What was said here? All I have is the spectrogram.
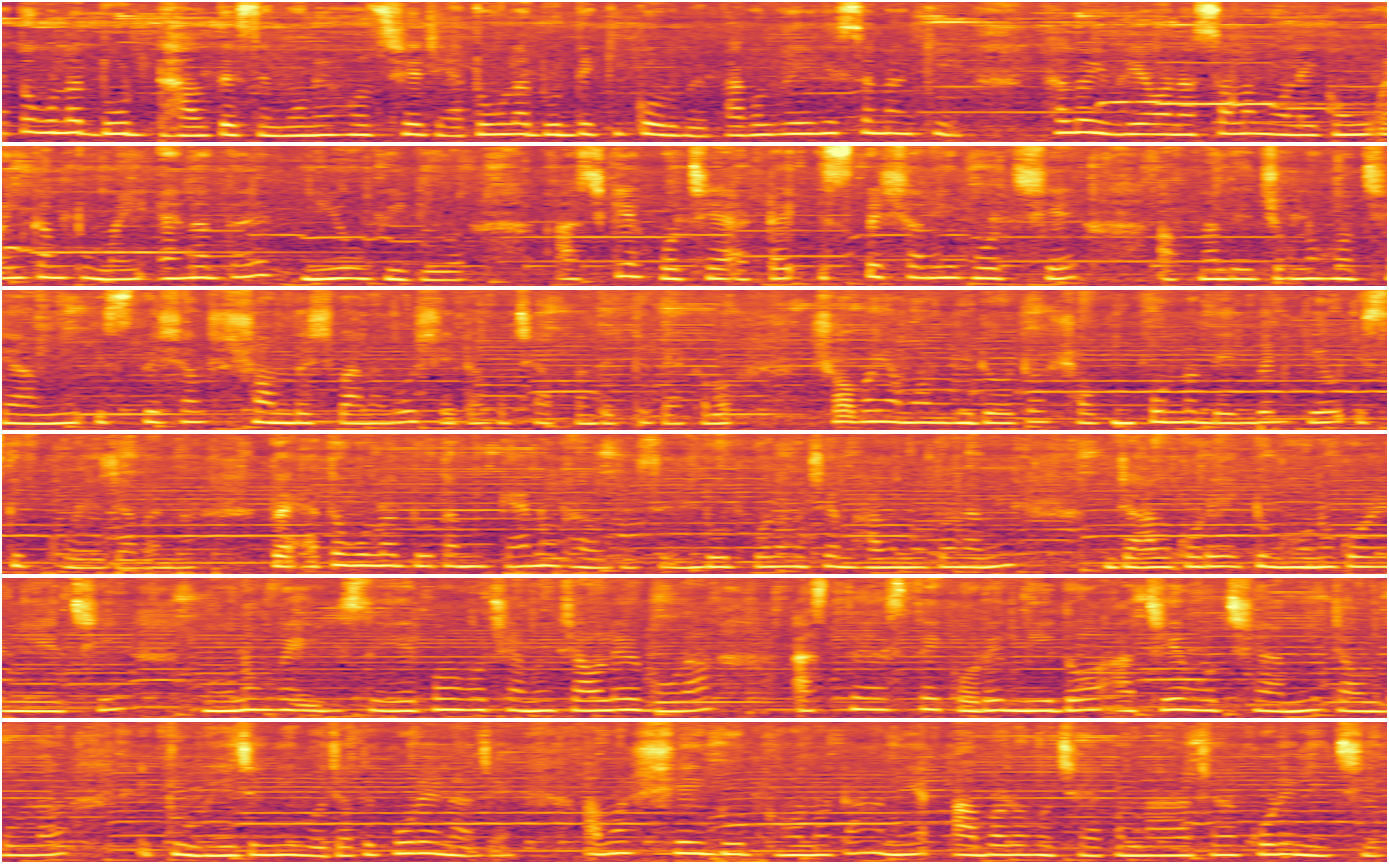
এতগুলা দুধ ঢালতেছে, মনে হচ্ছে যে এতগুলা দুধ দিয়ে কী করবে? পাগল হয়ে গেছে নাকি? হ্যালো ইভরিওয়ান আসসালামু আলাইকুম welcome to my another new video আজকে হচ্ছে একটা স্পেশালি হচ্ছে, আপনাদের জন্য হচ্ছে আমি স্পেশাল সন্দেশ বানাবো, সেটা হচ্ছে আপনাদেরকে দেখাবো। সবাই আমার ভিডিওটা সম্পূর্ণ দেখবেন, কেউ স্কিপ করে যাবেন না। তো এতগুলো দুধ আমি কেন ঢালতেছি? দুধগুলো হচ্ছে ভালো মতন আমি জাল করে একটু ঘন করে নিয়েছি। ঘন হয়ে এরপর হচ্ছে আমি চাউলের গুঁড়া আস্তে আস্তে করে মৃদ আছে হচ্ছে আমি চাউলগুলো একটু ভেজে নিব যাতে পড়ে না যায়। আমার সেই দুধ ঘনটা আমি আবারও হচ্ছে এখন নাড়াচাড়া করে নিচ্ছি।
